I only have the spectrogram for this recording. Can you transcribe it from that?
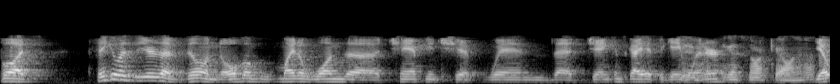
but I think it was the year that Villanova might have won the championship when that Jenkins guy hit the game winner. against North Carolina. Yep.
